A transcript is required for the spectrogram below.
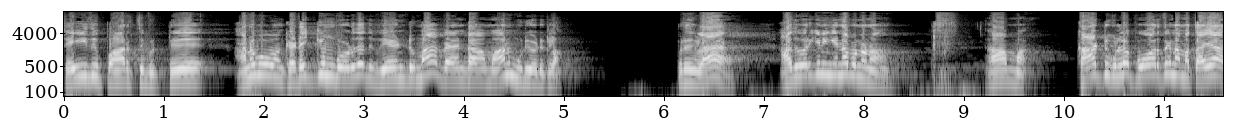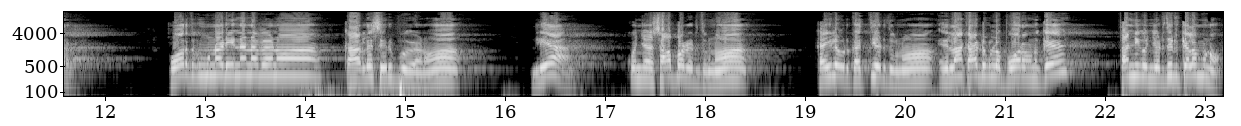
செய்து பார்த்து விட்டு அனுபவம் கிடைக்கும் பொழுது அது வேண்டுமா வேண்டாமான்னு முடிவு எடுக்கலாம் புரியுதுங்களா? அது வரைக்கும் நீங்கள் என்ன பண்ணணும்? ஆமாம் காட்டுக்குள்ளே போகிறதுக்கு நம்ம தயார். போகிறதுக்கு முன்னாடி என்னென்ன வேணும்? காலைல செருப்பு வேணும். இல்லையா? கொஞ்சம் சாப்பாடு எடுத்துக்கணும். கையில் ஒரு கத்தி எடுத்துக்கணும். இதெல்லாம் காட்டுக்குள்ளே போகிறவனுக்கு தண்ணி கொஞ்சம் எடுத்துகிட்டு கிளம்பணும்.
